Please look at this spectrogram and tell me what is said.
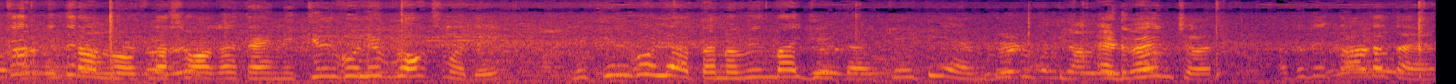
नमस्कार मित्रांनो आपलं स्वागत आहे निखिल गोले ब्लॉग्स मध्ये निखिल गोले आता नवीन बाईक घेत आहे के टी एम ॲडव्हेंचर आता ते काढत आहे.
